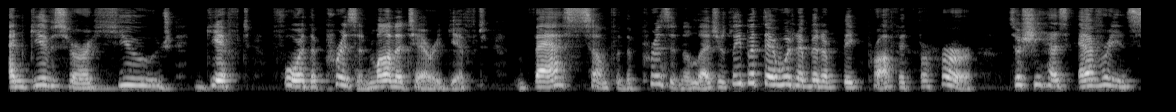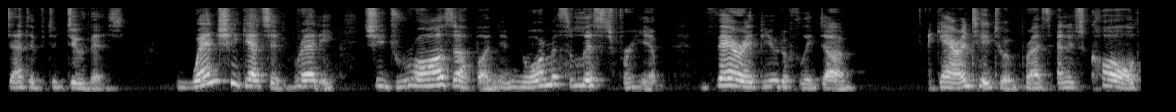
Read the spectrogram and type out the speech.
and gives her a huge gift for the prison, monetary gift, vast sum for the prison allegedly, but there would have been a big profit for her. So she has every incentive to do this. When she gets it ready, she draws up an enormous list for him, very beautifully done, guaranteed to impress, and it's called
